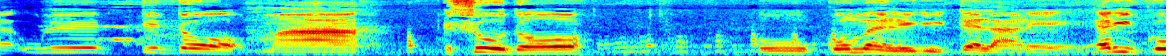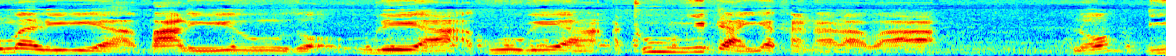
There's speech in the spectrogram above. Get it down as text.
ဲဦးလေးတစ်တော့မှာတချို့တော့ဟိုကွန်မန့်လေးတွေတက်လာတယ်အဲ့ဒီကွန်မန့်လေးတွေကဘာလေးလဲဆိုတော့ဦးလေးကအခုလေးကအထူးမြစ်တာရက်ခံထားတာပါနော်ဒီ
